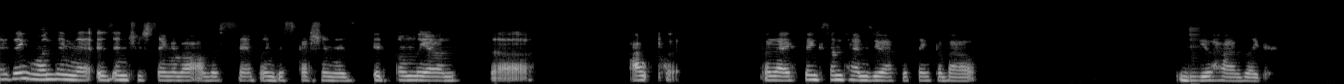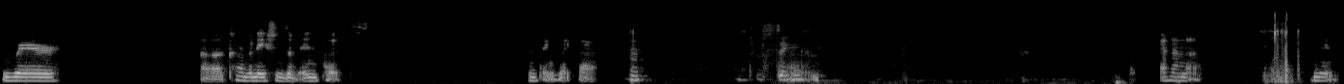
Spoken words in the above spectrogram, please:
I think one thing that is interesting about all this sampling discussion is it's only on the output. But I think sometimes you have to think about do you have like rare uh, combinations of inputs and things like that. Interesting. Um, I don't know. I mean,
